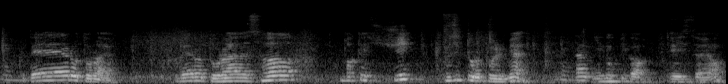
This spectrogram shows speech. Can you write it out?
네. 그대로 돌아요. 그대로 돌아서 한 바퀴 씩 90도로 돌면 네. 딱이 높이가 돼 있어요.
